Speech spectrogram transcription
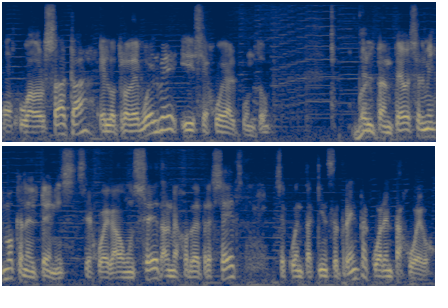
Un jugador saca, el otro devuelve y se juega el punto. El tanteo es el mismo que en el tenis. Se juega un set, al mejor de tres sets, se cuenta 15-30, 40 juegos.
